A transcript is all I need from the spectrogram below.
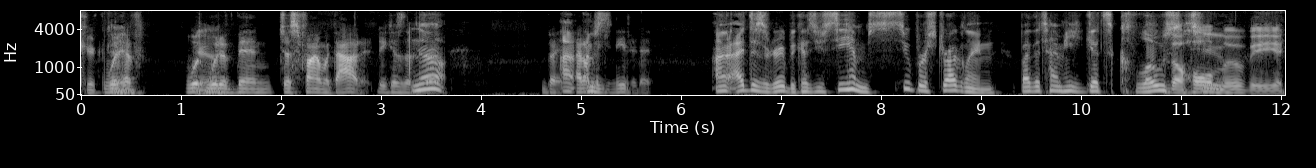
Kicked would in. have would, Yeah. would have been just fine without it because of No. the, but I- I, don't I'm think he needed it. I, I disagree because you see him super struggling by the time he gets close to the whole to, movie.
